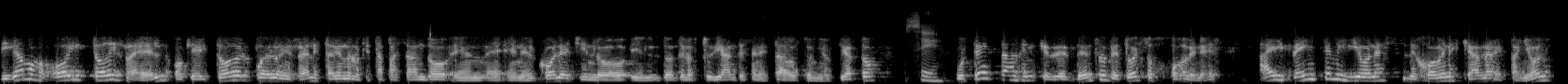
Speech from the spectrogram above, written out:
digamos hoy todo Israel, okay, todo el pueblo de Israel está viendo lo que está pasando en, en el college y, en lo, y donde los estudiantes en Estados Unidos, ¿cierto? Sí. Ustedes saben que de- dentro de todos esos jóvenes hay 20 millones de jóvenes que hablan español,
